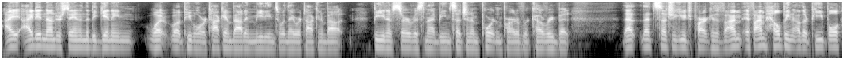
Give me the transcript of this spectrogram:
I i didn't understand in the beginning what what people were talking about in meetings when they were talking about being of service and that being such an important part of recovery but that that's such a huge part because if i'm if i'm helping other people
